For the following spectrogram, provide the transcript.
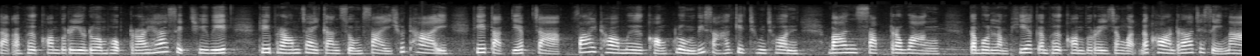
จากอำเภอคอนบุรีรวม 650 ชีวิต ที่พร้อมใจกันสวมใส่ชุดไทย ที่ตัดเย็บจากฝ้ายทอมือของกลุ่มวิสาหกิจชุมชน บ้านซับระวังตำบลลำเพียกอำเภอคอนบุรีจังหวัดนครราชสีมา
